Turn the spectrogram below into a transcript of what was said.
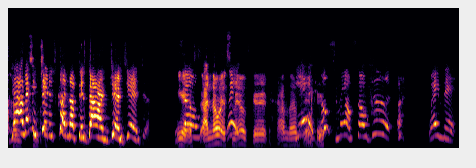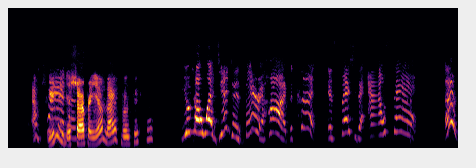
Y'all, let me finish cutting up this darn ginger. Yes, So, I know it wait. smells good. I love Yeah, it ginger. do smell so good. Wait a minute. I'm trying. You need to to. sharpen your knife, Bookie. You know what? Ginger is very hard to cut, especially the outside. Ugh.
